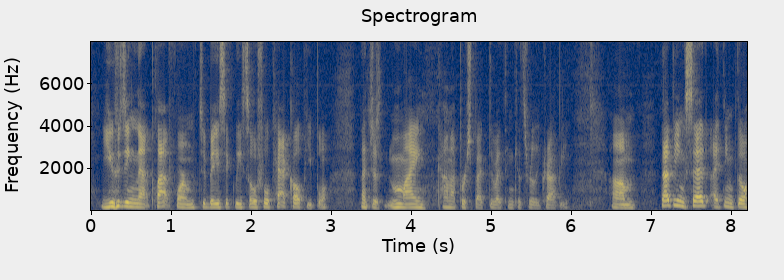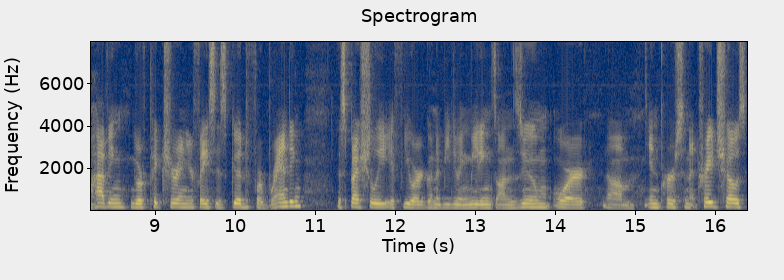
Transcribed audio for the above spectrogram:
using that platform to basically social catcall people. That's just my kind of perspective. I think it's really crappy. Um, that being said, I think though having your picture and your face is good for branding, especially if you are going to be doing meetings on Zoom or um, in person at trade shows.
